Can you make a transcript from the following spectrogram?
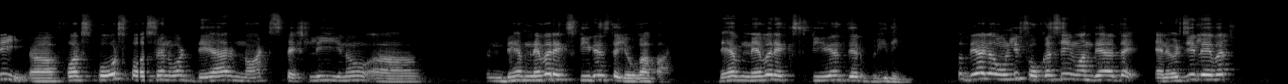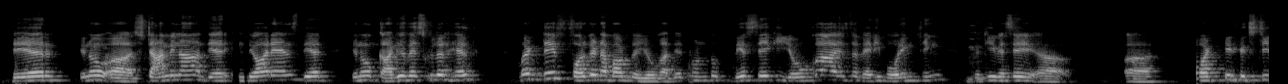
See uh, for sports person what they are not specially you know uh, they have never experienced the yoga part. They have never experienced their breathing. So they are only focusing on their the energy level their you know uh, stamina their endurance their you know cardiovascular health but they forget about the yoga. They want to they say कि yoga is the very boring thing क्योंकि वैसे फोर्टी सिक्सटी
